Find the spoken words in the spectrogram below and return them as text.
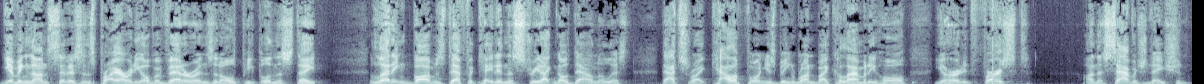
giving non-citizens priority over veterans and old people in the state letting bums defecate in the street. I can go down the list. That's right. California's being run by Calamity Hall. You heard it first on the Savage Nation.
